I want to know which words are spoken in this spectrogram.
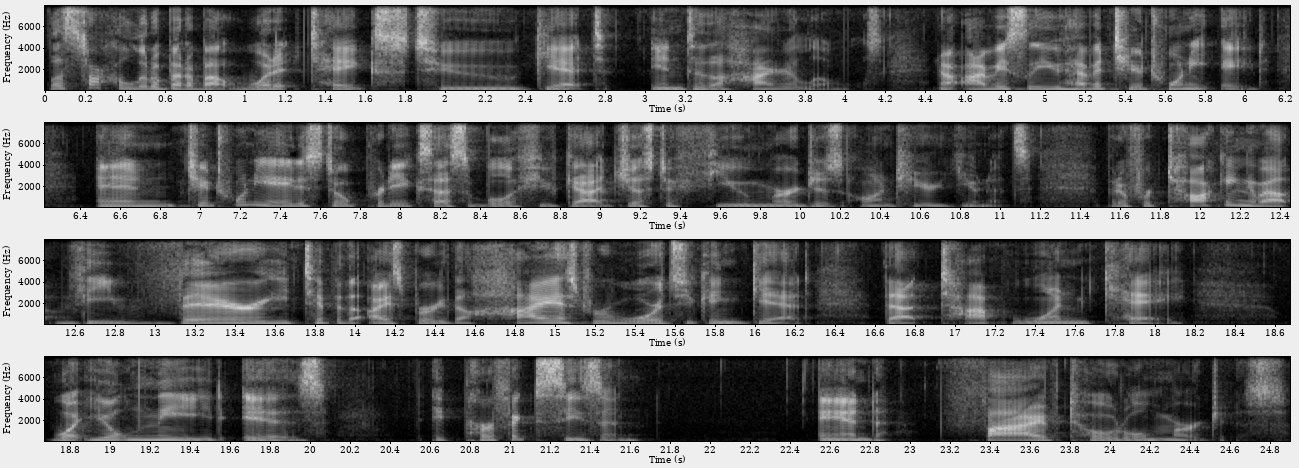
Let's talk a little bit about what it takes to get into the higher levels. Now, obviously, you have a tier 28, and tier 28 is still pretty accessible if you've got just a few merges onto your units. But if we're talking about the very tip of the iceberg, the highest rewards you can get, that top 1K, what you'll need is a perfect season and five total merges.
